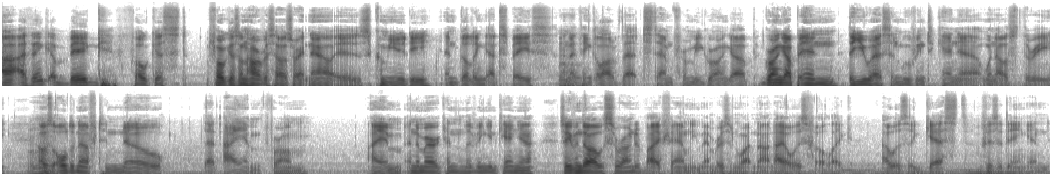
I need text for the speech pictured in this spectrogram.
Uh, I think a big focused focus on Harvest House right now is community and building that space, and I mm-hmm. think a lot of that stemmed from me growing up. Growing up in the U.S. and moving to Kenya when I was 3 I was mm-hmm. old enough to know that I am from, I am an American living in Kenya. So even though I was surrounded by family members and whatnot, I always felt like I was a guest visiting, and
